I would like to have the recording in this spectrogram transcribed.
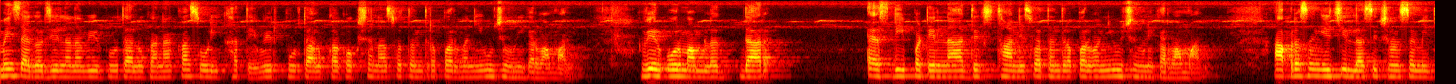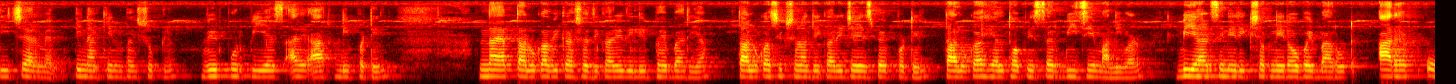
મહીસાગર જિલ્લાના વીરપુર તાલુકાના કાસોડી ખાતે વીરપુર તાલુકા કક્ષાના સ્વતંત્ર પર્વની ઉજવણી કરવામાં આવી. વીરપુર મામલતદાર એસ ડી પટેલના અધ્યક્ષસ્થાને સ્વતંત્ર પર્વની ઉજવણી કરવામાં આવી. આ પ્રસંગે જિલ્લા શિક્ષણ સમિતિ chairman Pinakinbhai Shukla, Virpur PSI R D Patel, નાયબ તાલુકા વિકાસ અધિકારી દિલીપભાઈ બારિયા તાલુકા શિક્ષણાધિકારી Jayeshbhai Patel, taluka health officer BJ Malivad BRC નિરીક્ષક નીરવભાઈ બારોટ, આરએફઓ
